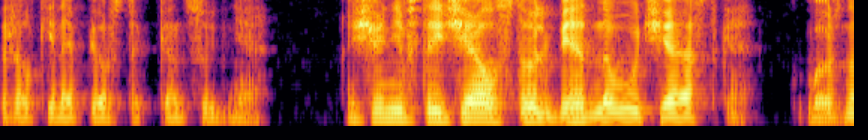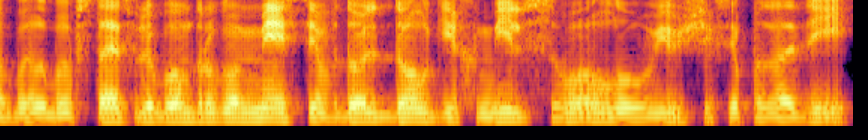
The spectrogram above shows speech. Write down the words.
жалкий наперсток к концу дня. Еще не встречал столь бедного участка. Можно было бы встать в любом другом месте вдоль долгих миль своллу, вьющихся позади,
